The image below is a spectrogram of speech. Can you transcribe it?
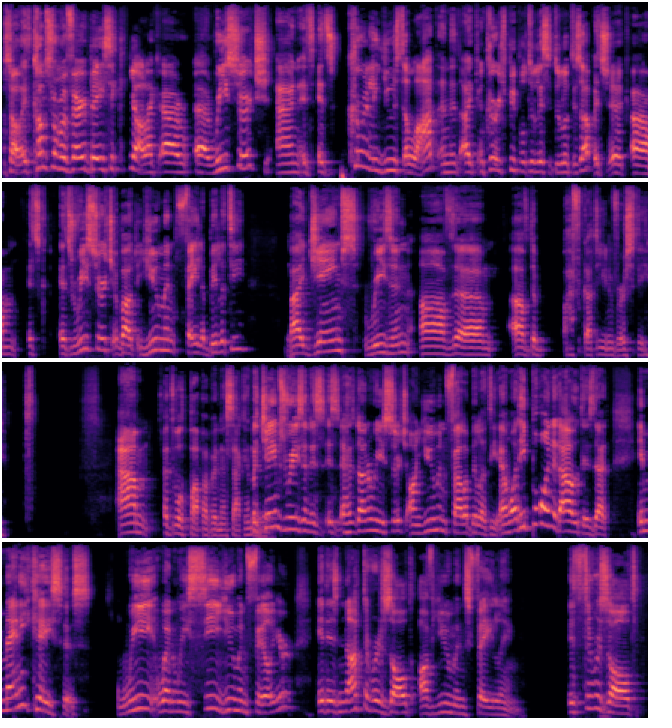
So it comes from a very basic, yeah, like uh, uh, research, and it's it's currently used a lot. And it, I encourage people to listen to look this up. It's uh, um, it's it's research about human failability by James Reason of the of the I forgot the university. Um, it will pop up in a second. But mm-hmm. James Reason is, is, has done a research on human fallibility. And what he pointed out is that in many cases, we, when we see human failure, it is not the result of humans failing. It's the result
